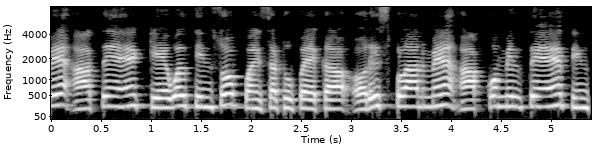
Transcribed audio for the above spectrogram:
पे आते हैं केवल तीन सौ पैंसठ रुपए का, और इस प्लान में आपको मिलते हैं तीन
